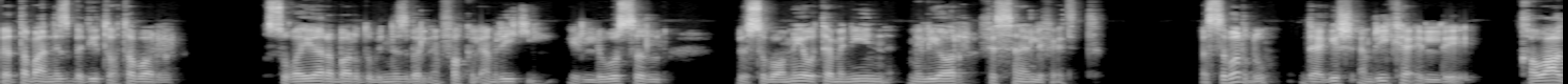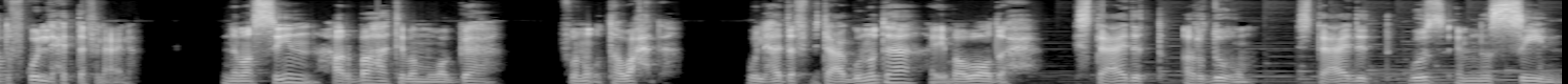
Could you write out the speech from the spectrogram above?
كانت طبعا النسبة دي تعتبر صغيرة برضو بالنسبة للإنفاق الأمريكي اللي وصل ل 780 مليار في السنة اللي فاتت. بس برضو ده جيش أمريكا اللي قواعده في كل حتة في العالم. إنما الصين حربها هتبقى موجهة في نقطة واحدة والهدف بتاع جنودها هيبقى واضح استعادة أرضهم استعادة جزء من الصين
